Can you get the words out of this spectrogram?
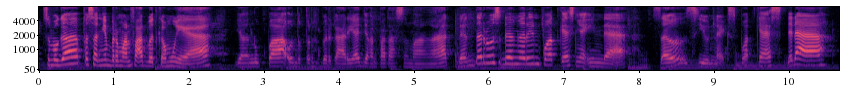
Semoga pesannya bermanfaat buat kamu ya. Jangan lupa untuk terus berkarya, jangan patah semangat, dan terus dengerin podcastnya Indah. So, see you next podcast. Dadah!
